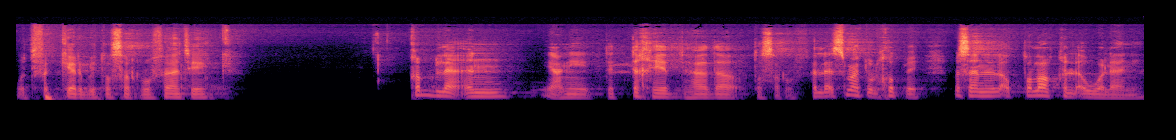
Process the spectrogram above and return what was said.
وتفكر بتصرفاتك قبل أن يعني تتخذ هذا التصرف. هلأ سمعتوا الخطبة مثلا الطلاق الأولاني.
